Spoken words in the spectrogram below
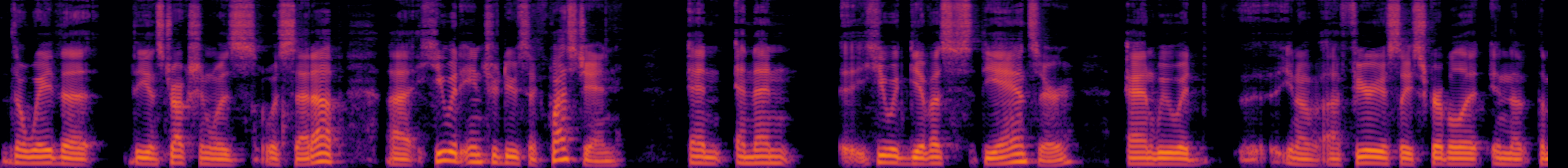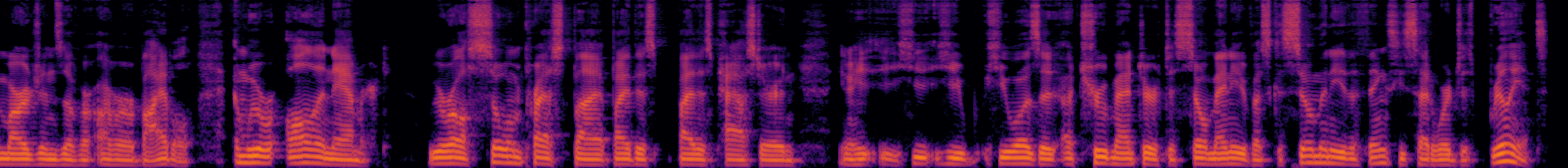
the way the the instruction was was set up. Uh, he would introduce a question, and and then uh, he would give us the answer, and we would uh, you know uh, furiously scribble it in the, the margins of our, of our Bible, and we were all enamored we were all so impressed by by this by this pastor. And you know he he he, he was a, a true mentor to so many of us because so many of the things he said were just brilliant.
